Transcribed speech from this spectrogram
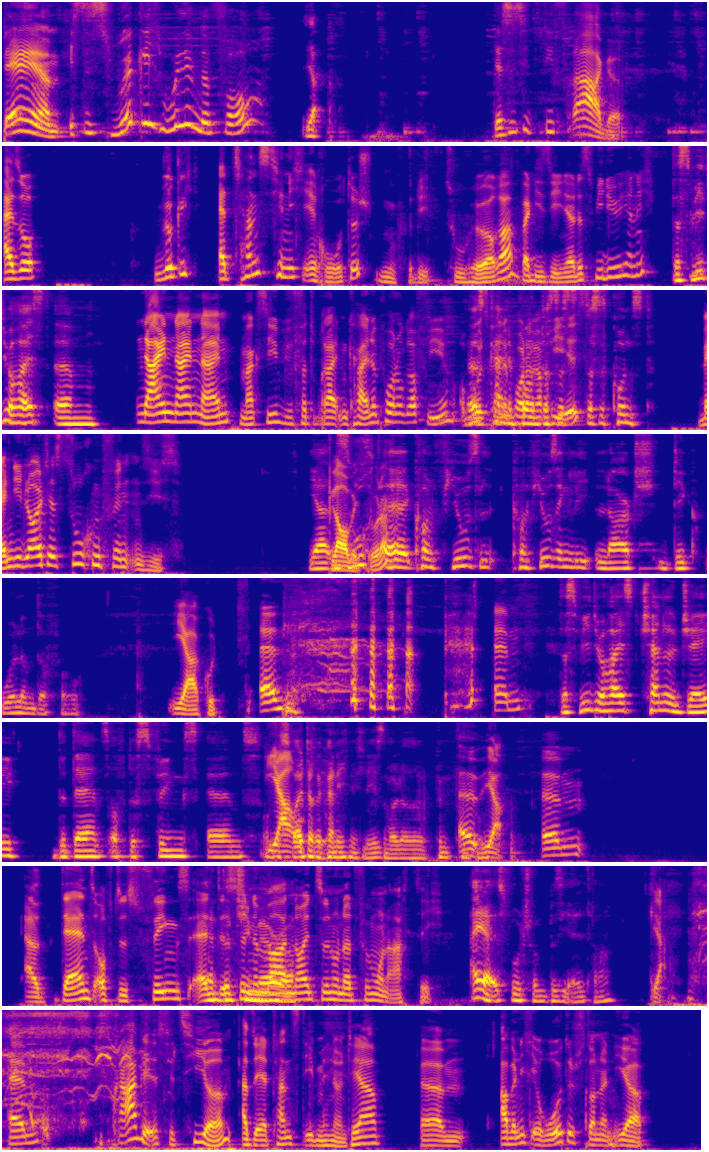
Damn, ist es wirklich William Dafoe? Ja. Das ist jetzt die Frage. Also, wirklich, er tanzt hier nicht erotisch, nur für die Zuhörer, weil die sehen ja das Video hier nicht. Das Video heißt, ähm, Nein, nein, nein, Maxi, wir verbreiten keine Pornografie, obwohl es keine, keine Pornografie das ist, ist, Das ist Kunst. Wenn die Leute es suchen, finden sie es. Ja, glaube ich, oder? Äh, confuse, confusingly large Dick Willem Dafoe. Ja, gut. Ähm, ähm, das Video heißt Channel J, The Dance of the Sphinx and und ja, das weitere okay. kann ich nicht lesen, weil da Pim äh, Ja. Ähm, also Dance of the Sphinx and, and the, the Cinema 1985. Ah ja, ist wohl schon ein bisschen älter. Ja. ähm, die Frage ist jetzt hier, also er tanzt eben hin und her, ähm, aber nicht erotisch, sondern eher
